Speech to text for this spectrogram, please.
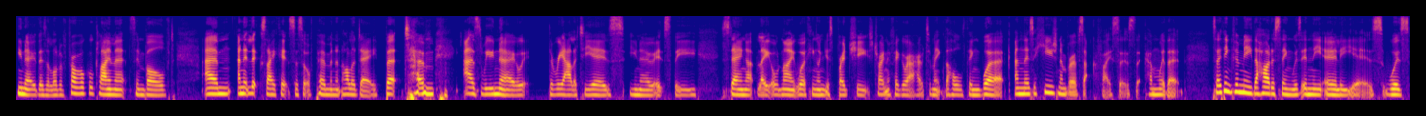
you know, there's a lot of tropical climates involved. Um, and it looks like it's a sort of permanent holiday. But um, as we know, the reality is, you know, it's the staying up late all night working on your spreadsheets, trying to figure out how to make the whole thing work. And there's a huge number of sacrifices that come with it. So I think for me, the hardest thing was in the early years was,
